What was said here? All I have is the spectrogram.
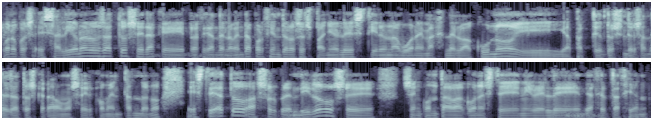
Bueno, pues eh, salió uno de los datos era que prácticamente el 90% de los españoles tiene una buena imagen del vacuno y aparte de otros interesantes datos que ahora vamos a ir comentando, ¿no? ¿Este dato ha sorprendido o se, se encontraba con este nivel de, de aceptación?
